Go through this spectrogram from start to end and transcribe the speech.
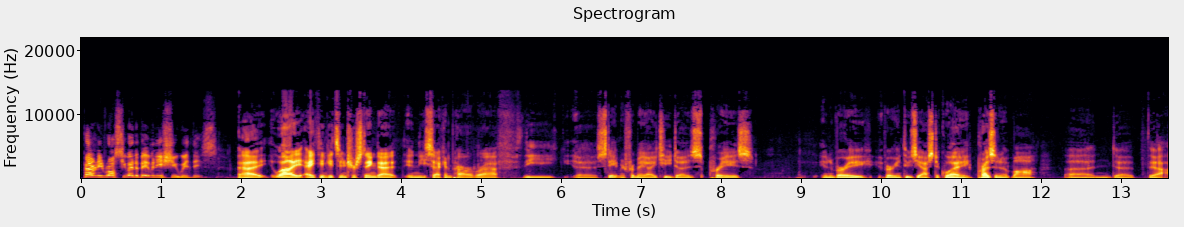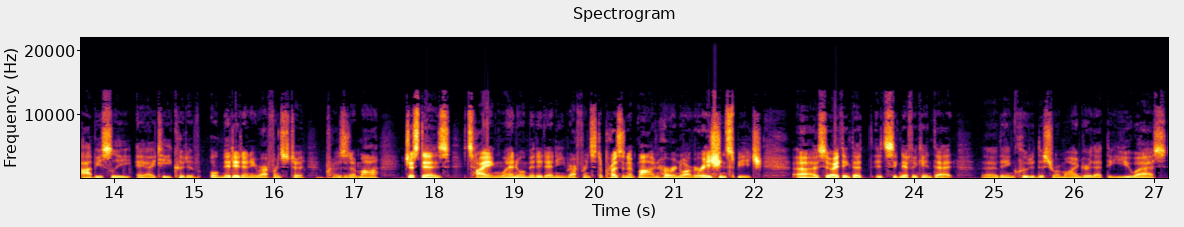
Apparently, Ross, you had a bit of an issue with this. Uh, well, I, I, think it's interesting that in the second paragraph, the uh, statement from AIT does praise, in a very, very enthusiastic way, President Ma and uh, the, obviously, AIT could have omitted any reference to President Ma, just as Tsai Ing-wen omitted any reference to President Ma in her inauguration speech. Uh, so I think that it's significant that uh, they included this reminder that the U.S.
